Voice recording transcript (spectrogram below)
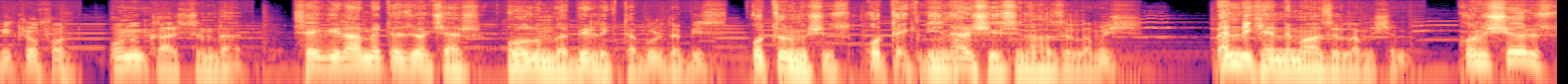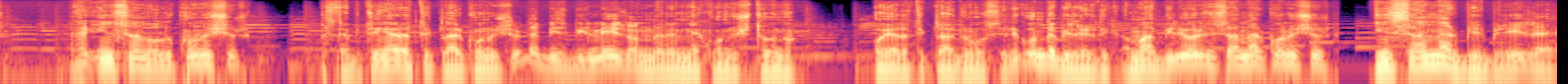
mikrofon. Onun karşısında sevgili Ahmet Özölçer oğlumla birlikte burada biz oturmuşuz. O tekniğin her şeysini hazırlamış. Ben de kendimi hazırlamışım. Konuşuyoruz. Her insanoğlu konuşur. Aslında bütün yaratıklar konuşur da biz bilmeyiz onların ne konuştuğunu. O yaratıklardan olsaydık onu da bilirdik. Ama biliyoruz insanlar konuşur. İnsanlar birbiriyle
